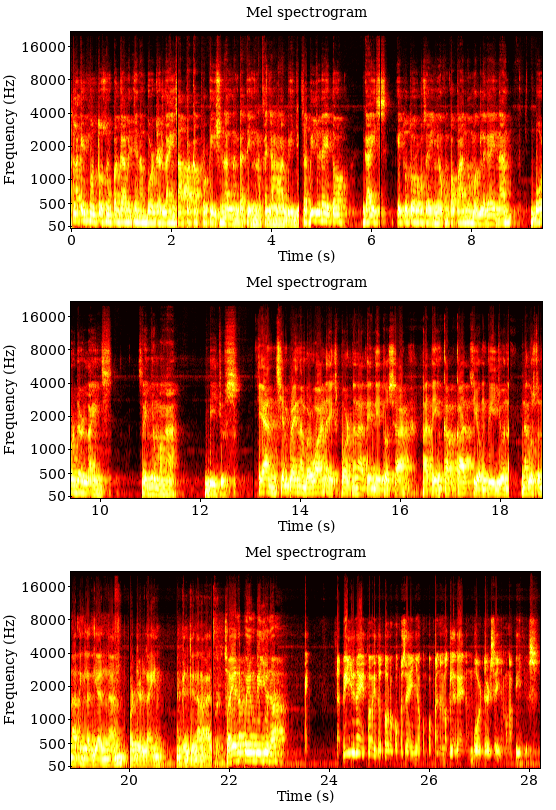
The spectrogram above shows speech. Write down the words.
Malaking puntos ng paggamit niya ng borderlines. Napaka-professional ng dating ng kanyang mga video. Sa video na ito, guys, ituturo ko sa inyo kung paano maglagay ng borderlines sa inyong mga videos. Yan, siyempre number one, export na natin dito sa ating CapCut yung video na, na gusto nating lagyan ng borderline. Pinto na nga. So ayan na po yung video, no? Sa video na ito, ituturo ko pa sa inyo kung paano maglagay ng border sa inyong mga videos.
